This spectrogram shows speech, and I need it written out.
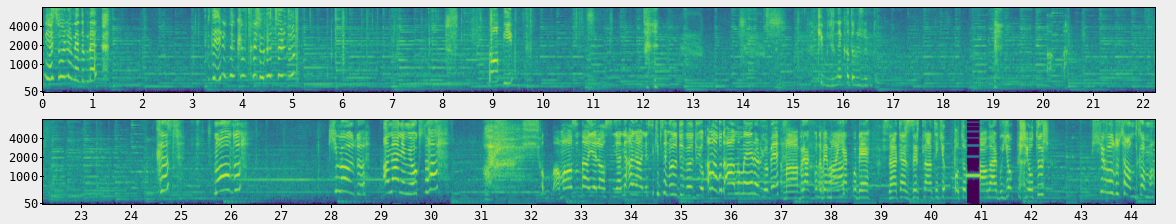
Niye söylemedim be? Bir de elimde kürtaja götürdüm. Ne yapayım? Kim bilir ne kadar üzüldüm. Kız, ne oldu? Kim öldü? Anneannem yoksa? Allah'ım ağzından yel alsın ya. Ne anneannesi kimsenin öldüğü mü öldüğü yok. Ama bu da ağlamaya yer arıyor be. Ama bırak bunu be manyak bu be. Zaten zırtlan teki oto ağlar bu. Yok bir şey otur. Bir şey oldu sandık ama.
